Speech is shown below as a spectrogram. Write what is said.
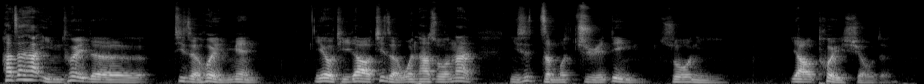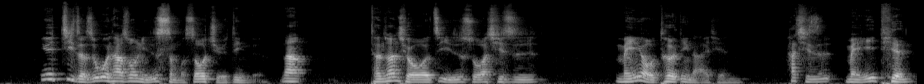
他在他隐退的记者会里面也有提到，记者问他说：“那你是怎么决定说你要退休的？”因为记者是问他说：“你是什么时候决定的？”那藤川球儿自己是说：“其实没有特定哪一天，他其实每一天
